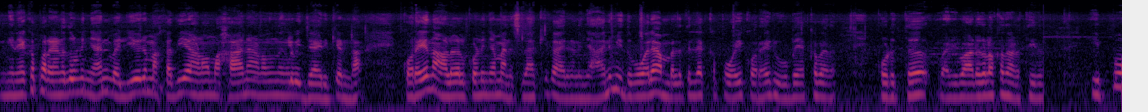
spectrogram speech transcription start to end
ഇങ്ങനെയൊക്കെ പറയണതുകൊണ്ട് ഞാൻ വലിയൊരു മഹതിയാണോ മഹാനാണോ എന്ന് നിങ്ങൾ വിചാരിക്കേണ്ട. കുറേ നാളുകൾ കൊണ്ട് ഞാൻ മനസ്സിലാക്കിയ കാര്യമാണ്. ഞാനും ഇതുപോലെ അമ്പലത്തിലൊക്കെ പോയി കുറേ രൂപയൊക്കെ കൊടുത്ത് വഴിപാടുകളൊക്കെ നടത്തിയിരുന്നു. ഇപ്പോൾ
